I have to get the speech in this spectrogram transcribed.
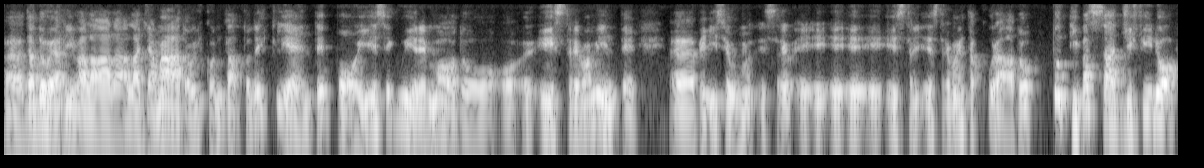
eh, da dove arriva la, la, la, chiamata o il contatto del cliente e poi eseguire in modo estremamente eh, pedisimo, estre, estre, estremamente accurato tutti i passaggi fino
